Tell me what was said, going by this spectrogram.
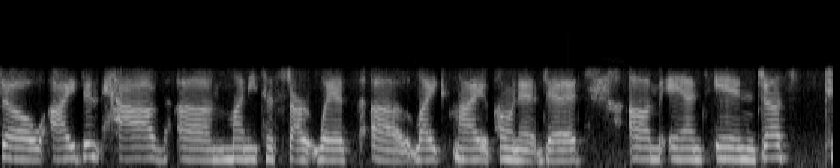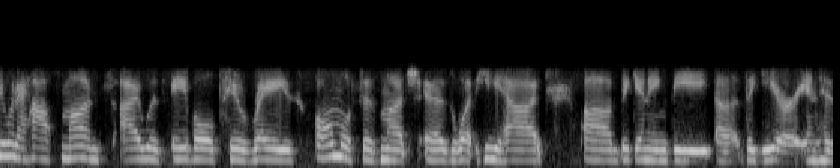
So I didn't have um, money to start with, uh, like my opponent did, um, and in just two and a half months, I was able to raise almost as much as what he had uh, beginning the uh, the year in his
